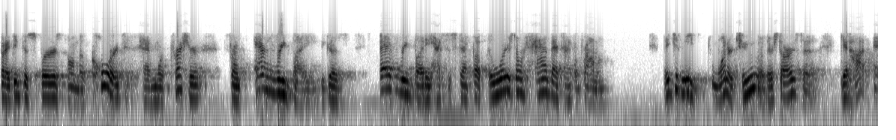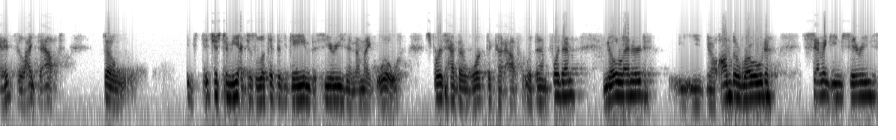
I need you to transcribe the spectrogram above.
But I think the Spurs on the court have more pressure from everybody because everybody has to step up. The Warriors don't have that type of problem. They just need one or two of their stars to get hot, and it's lights out. So it's, it's just to me, I just look at this game, the series, and I'm like, whoa, Spurs have their work to cut out with them. For them, no Leonard, you know, on the road, seven game series.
